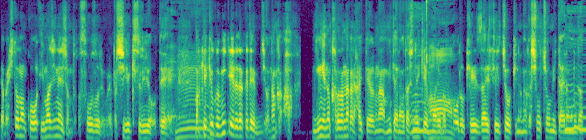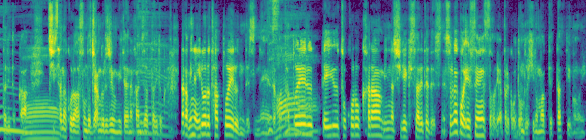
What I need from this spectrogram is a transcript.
やっぱ人のこう、イマジネーションとか想像力をやっぱ刺激するようで、まあ結局見ているだけで、じゃあなんか、あ、人間の体の中に入ったような、みたいな私の意見もあれば、高度経済成長期のなんか象徴みたいなものだったりとか、小さな頃遊んだジャングルジムみたいな感じだったりとか、なんかみんないろいろ例えるんですね。だから例えるっていうところからみんな刺激されてですね、それがこう SNS とかでやっぱりこうどんどん広まっていったっていうものに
